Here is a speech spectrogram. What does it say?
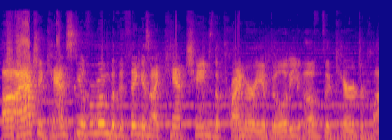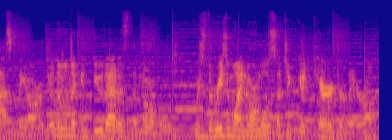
Uh, I actually can steal from them, but the thing is I can't change the primary ability of the character class that they are. The only one that can do that is the normal, which is the reason why normal is such a good character later on.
